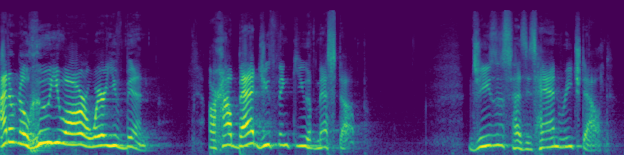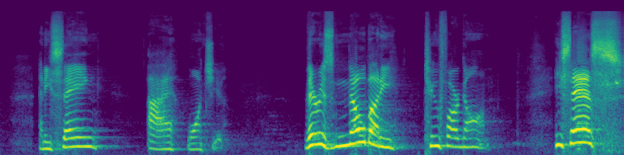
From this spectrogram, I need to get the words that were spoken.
I don't know who you are or where you've been or how bad you think you have messed up. Jesus has his hand reached out and he's saying, I want you. There is nobody too far gone. He says,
